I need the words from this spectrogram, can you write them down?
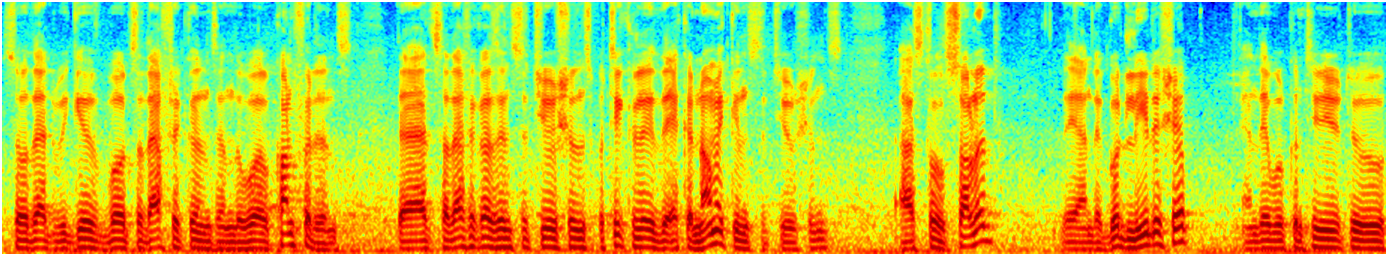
so that we give both South Africans and the world confidence that South Africa's institutions, particularly the economic institutions, are still solid, they're under good leadership, and they will continue to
